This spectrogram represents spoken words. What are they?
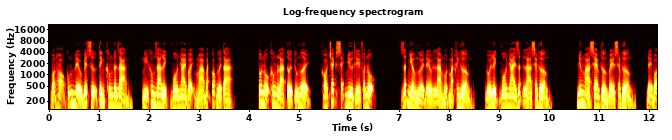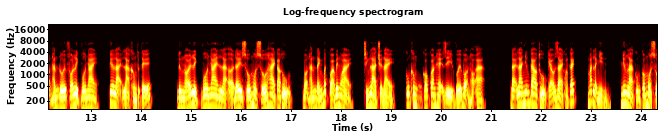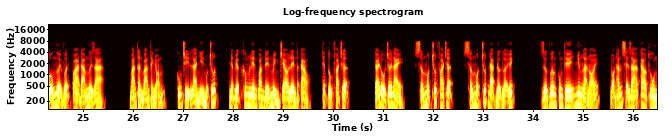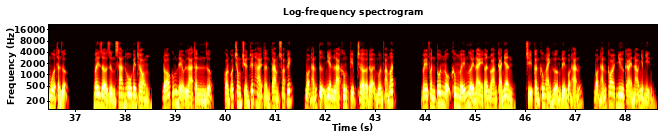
Bọn họ cũng đều biết sự tình không đơn giản, nghĩ không ra lịch vô nhai vậy mà bắt cóc người ta. Tôn nộ không là tới cứu người, khó trách sẽ như thế phẫn nộ. Rất nhiều người đều là một mặt khinh thường, đối lịch vô nhai rất là xem thường. Nhưng mà xem thường về xem thường, để bọn hắn đối phó lịch vô nhai, kia lại là không thực tế. Đừng nói lịch vô nhai là ở đây số một, số hai cao thủ bọn hắn đánh bất quá bên ngoài, chính là chuyện này, cũng không có quan hệ gì với bọn họ a đại la những cao thủ kéo dài khoảng cách, mắt lại nhìn, nhưng là cũng có một số người vượt qua đám người ra. Bán thần bán thành nhóm, cũng chỉ là nhìn một chút, nhận việc không liên quan đến mình treo lên thật cao, tiếp tục phá trận. Cái đồ chơi này, sớm một chút phá trận, sớm một chút đạt được lợi ích. Dược vương cung thế nhưng là nói, bọn hắn sẽ giá cao thu mua thần dược. Bây giờ rừng san hô bên trong, đó cũng đều là thần dược, còn có trong truyền thuyết hải thần tam xoát kích, bọn hắn tự nhiên là không kịp chờ đợi muốn phá mất. Về phần tôn nộ không mấy người này ân đoán cá nhân chỉ cần không ảnh hưởng đến bọn hắn bọn hắn coi như cái náo nhiệt nhìn.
